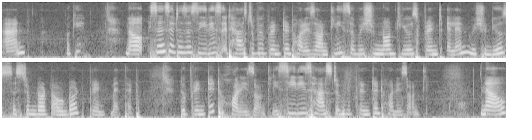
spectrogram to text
and okay now since it is a series it has to be printed horizontally so we should not use print ln we should use system.out.print method to print it horizontally. Series has to be printed horizontally. Now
